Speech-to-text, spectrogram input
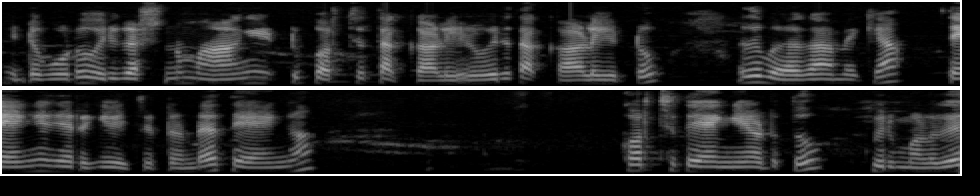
ഇതിന്റെ കൂടെ ഒരു കഷ്ണം മാങ്ങ ഇട്ട് കുറച്ച് തക്കാളി ഒരു തക്കാളി ഇട്ടു. അത് വേഗം വയ്ക്കാം. തേങ്ങ ചിരകി വെച്ചിട്ടുണ്ട്. തേങ്ങ കുറച്ച് തേങ്ങ എടുത്തു. കുരുമുളക്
